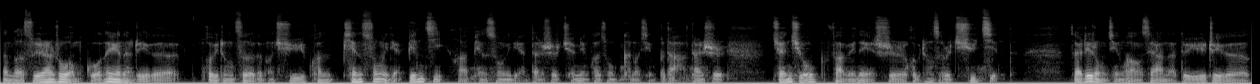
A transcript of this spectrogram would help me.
那么虽然说我们国内呢，这个货币政策可能趋于宽偏松一点，边际啊偏松一点，但是全面宽松可能性不大。但是全球范围内是货币政策是趋紧的，在这种情况下呢，对于这个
